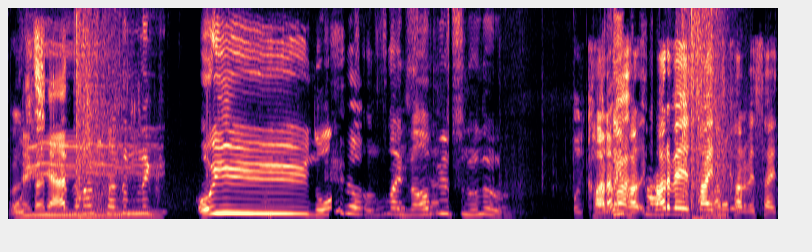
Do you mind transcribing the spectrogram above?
Oy. Zaman tadımlık. Oy ne oluyor? Vallahi ne yapıyorsun oğlum? Kar, kar, kar ve site. Kar ve site.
